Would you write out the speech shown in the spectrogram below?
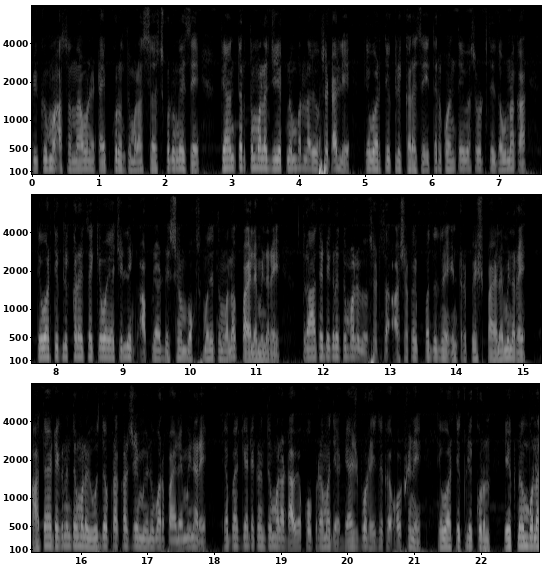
पीक विमा असं नावाने टाईप करून तुम्हाला सर्च करून घ्यायचं आहे त्यानंतर तुम्हाला जी एक नंबरला वेबसाईट आली आहे त्यावरती क्लिक करायचं आहे इतर कोणत्याही वेबसाईटवरती जाऊ नका. त्यावरती क्लिक करायचं आहे किंवा याची लिंक आपल्या डिस्क्रिप्शन बॉक्समध्ये तुम्हाला पाहायला मिळणार आहे. तर आता या ठिकाणी तुम्हाला वेबसाईटचा अशा काही पद्धतीने इंटरफेस पाहायला मिळणार आहे. आता या ठिकाणी तुम्हाला विविध प्रकारचे मेनू बार पाहायला मिळणार आहे. त्यापैकी या ठिकाणी तुम्हाला डाव्या कोपऱ्यामध्ये डॅशबोर्ड हे जे काही ऑप्शन आहे त्यावरती क्लिक करून एक नंबरला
